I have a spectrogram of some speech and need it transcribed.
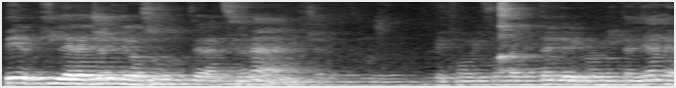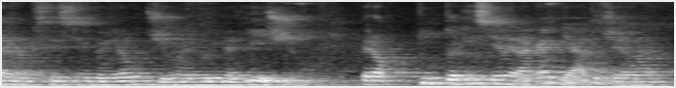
per mille ragioni che non sono tutte razionali, cioè, le forme fondamentali dell'economia italiana erano le stesse nel 2011 come nel 2010, però tutto l'insieme era cambiato, c'era una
